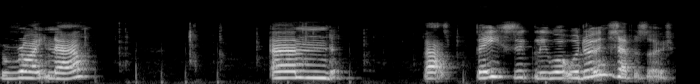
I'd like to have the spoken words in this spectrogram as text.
right now. And that's basically what we're doing this episode.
